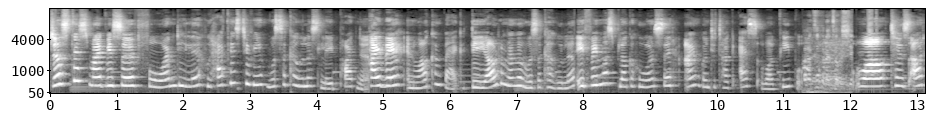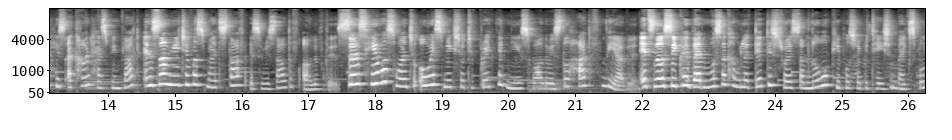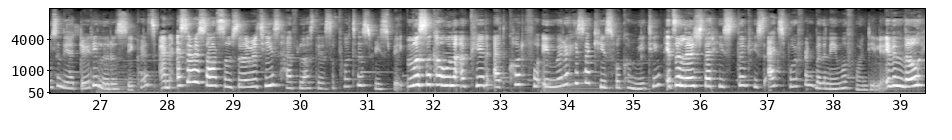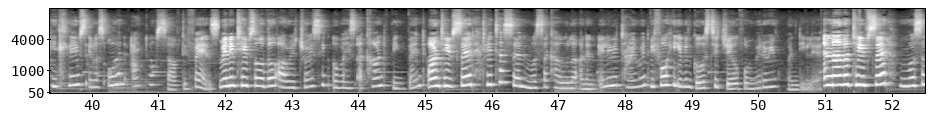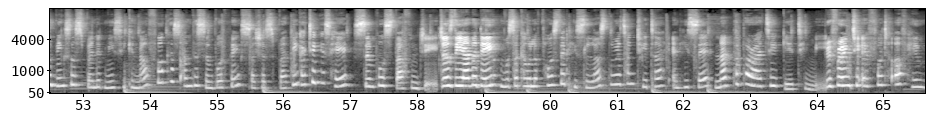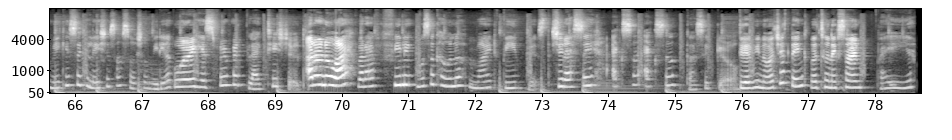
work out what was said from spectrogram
Justice might be served for one dealer who happens to be Musa Khawula's late partner. Hi there and welcome back. Do y'all remember Musa Khawula? A famous blogger who once said, I'm going to talk S about people. Well, turns out his account has been blocked and some YouTubers might starve as a result of all of this. Since he was one to always make sure to break the news while they were still hot from the oven. It's no secret that Musa Khawula did destroy some noble people's reputation by exposing their dirty little secrets and as a result some celebrities have have lost their supporters' respect. Musa Khawula appeared at court for a murder he's accused for committing. It's alleged that he stabbed his ex-boyfriend by the name of Wandile, even though he claims it was all an act of self-defense. Many tips, although, are rejoicing over his account being banned. One tip said Twitter sent Musa Khawula on an early retirement before he even goes to jail for murdering Wandile. Another tip said Musa being suspended means he can now focus on the simple things such as bathing, cutting his hair, simple stuff in jail. Just the other day, Musa Khawula posted his last words on Twitter and he said, Not paparazzi getting me, referring to a photo of him making circulations on social media wearing his favorite black t-shirt. I don't know why, but I have a feeling Musa Khawula might be missed. Should I say EXO Gossip Girl? Let me know what you think, but till next time, bye!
